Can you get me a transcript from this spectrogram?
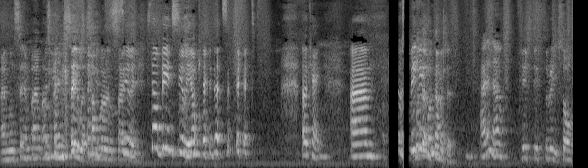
I'm on sa- I'm, I'm, I'm, I'm sailor somewhere inside silly. me. Stop being silly. Okay, that's it. Okay. Um, so What, speaking. what time is it? I don't know. 53. So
